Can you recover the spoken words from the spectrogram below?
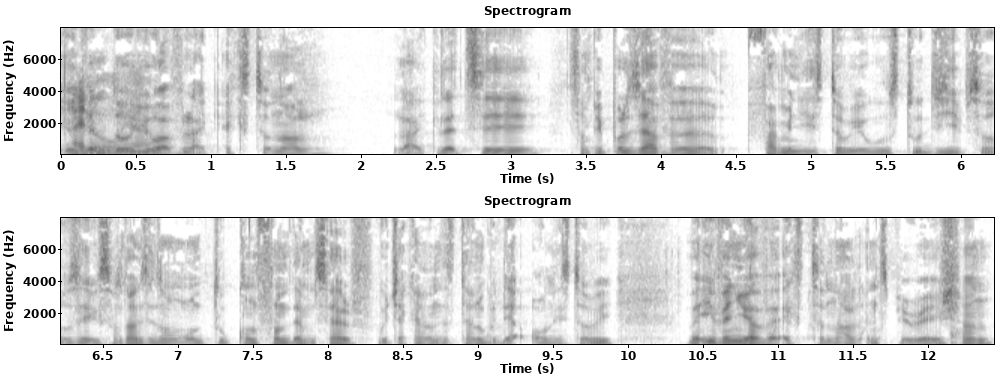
but even know, though you have like external, like let's say some people they have a family history who's too deep, so they sometimes they don't want to confront themselves, which I can understand with their own history. But even you have an external inspiration,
